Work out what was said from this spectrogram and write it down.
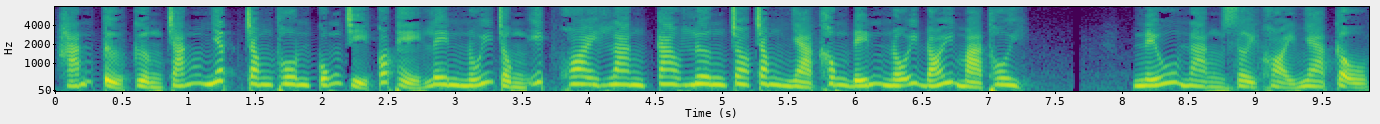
hán tử cường trắng nhất trong thôn cũng chỉ có thể lên núi trồng ít khoai lang cao lương cho trong nhà không đến nỗi đói mà thôi. Nếu nàng rời khỏi nhà cậu,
